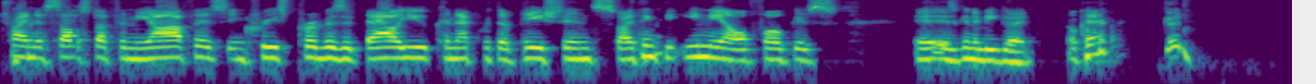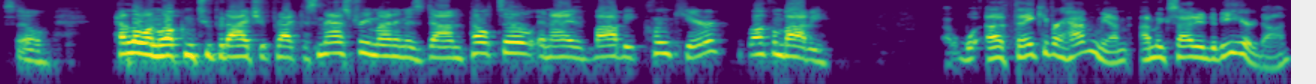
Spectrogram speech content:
trying to sell stuff in the office, increase per visit value, connect with their patients. So I think the email focus is going to be good. Okay? okay. Good. So, hello and welcome to Podiatry Practice Mastery. My name is Don Pelto, and I have Bobby Klink here. Welcome, Bobby. Uh, thank you for having me. I'm, I'm excited to be here, Don.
